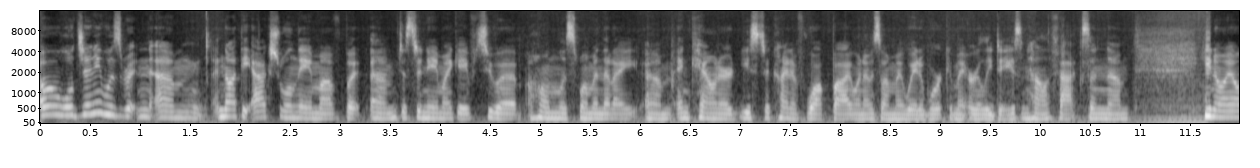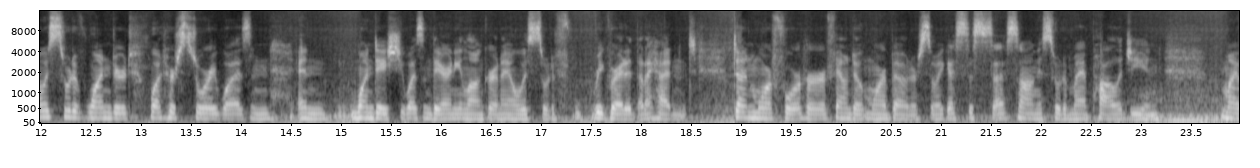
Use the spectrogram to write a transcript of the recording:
Oh, well, Jenny was written, um, not the actual name of, but um, just a name I gave to a, homeless woman that I um, encountered, used to kind of walk by when I was on my way to work in my early days in Halifax. And, um, you know, I always sort of wondered what her story was, and, and one day she wasn't there any longer, and I always sort of regretted that I hadn't done more for her, found out more about her. So I guess this uh, song is sort of my apology and my,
